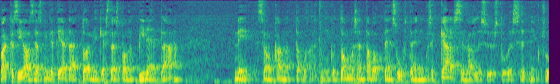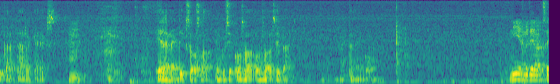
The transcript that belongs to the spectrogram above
Vaikka siinä asiassa, mikä tietää, että toimii, kestäisi paljon pidempään, niin se on kannattavaa. Että niin tuommoisen tavoitteen suhteen niin se kärsivällisyys tulisi niin super tärkeäksi hmm. Elementiksi osa, niin se osa, osa sitä. Että niin, kuin... niin en tiedä, se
